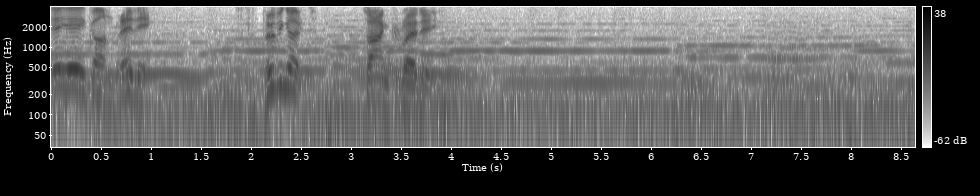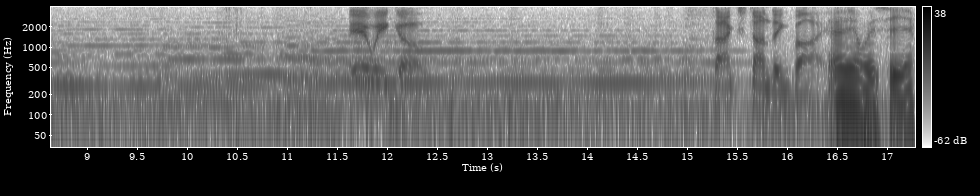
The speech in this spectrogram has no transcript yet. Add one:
AA gun ready. Moving out. Tank ready. Here we go. Tank standing by. Allez, on va essayer.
